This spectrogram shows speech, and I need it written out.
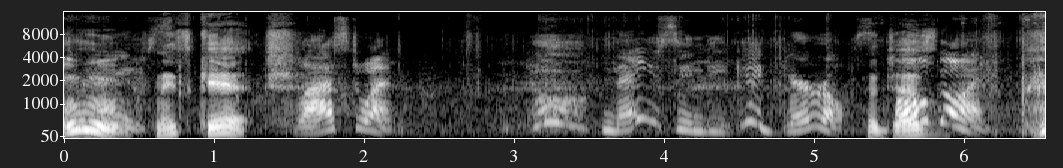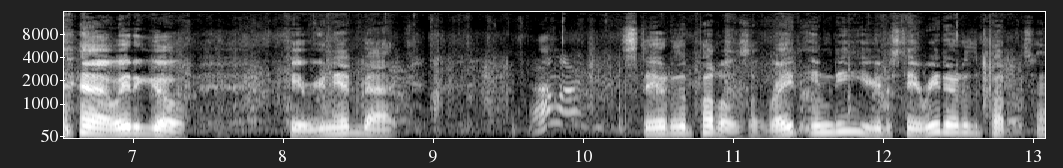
Ooh, nice. nice catch. Last one. nice, Indy. Good girl. So All Jazz- gone. Way to go. Okay, we're gonna head back. Come on. Stay out of the puddles, right, Indy? You're gonna stay right out of the puddles, huh?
